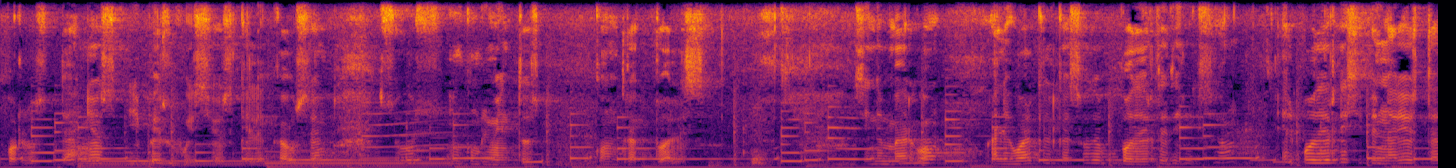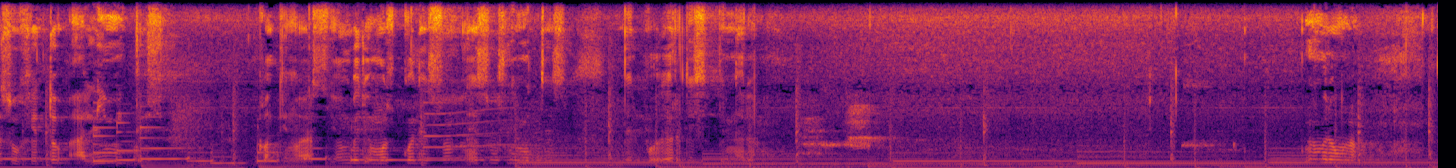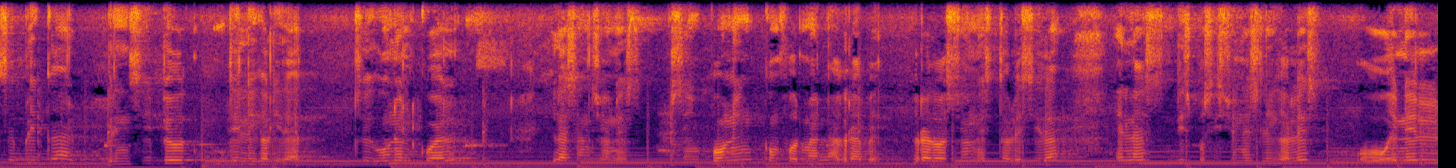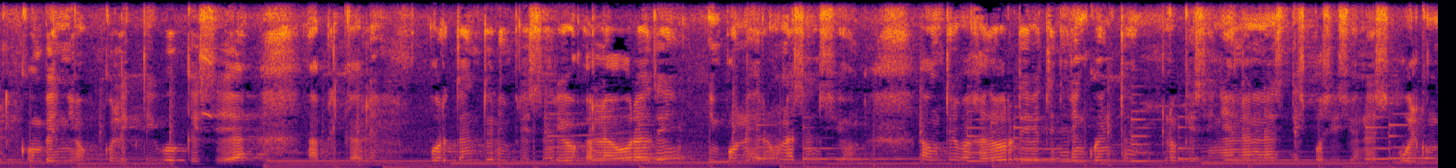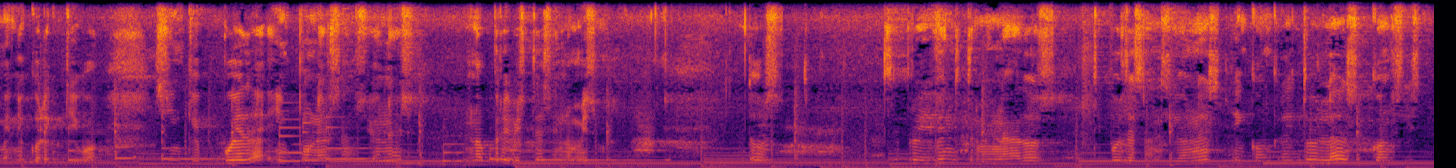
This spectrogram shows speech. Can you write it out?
por los daños y perjuicios que le causan sus incumplimientos contractuales. Sin embargo, al igual que el caso del poder de dirección, el poder disciplinario está sujeto a límites. Continuación veremos cuáles son esos límites del poder disciplinario. Número 1. Se aplica el principio de legalidad, según el cual las sanciones se imponen conforme a la grave graduación establecida en las disposiciones legales o en el convenio colectivo que sea aplicable. Por tanto, el empresario a la hora de imponer una sanción a un trabajador debe tener en cuenta lo que señalan las disposiciones o el convenio colectivo sin que pueda imponer sanciones no previstas en lo mismo. 2. Se prohíben determinados tipos de sanciones, en concreto las consistentes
